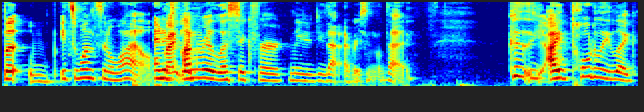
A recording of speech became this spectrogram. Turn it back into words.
But it's once in a while. and right? it's Like, unrealistic for me to do that every single day because i totally like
